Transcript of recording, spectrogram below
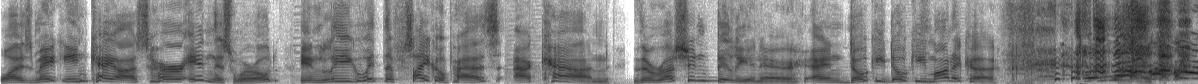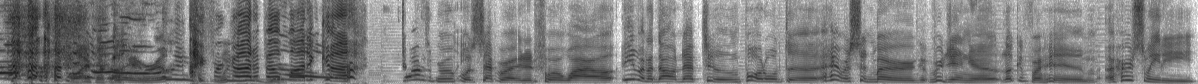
was making chaos her in this world, in league with the psychopaths Akan, the Russian billionaire, and Doki Doki Monika. Oh, oh, I forgot. Wait, really? I forgot about this? Monika! John's group was separated for a while. Even Adult Neptune portaled to Harrisonburg, Virginia, looking for him, her sweetie.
